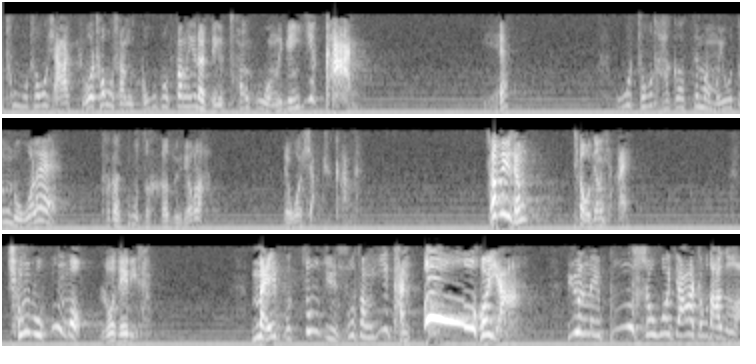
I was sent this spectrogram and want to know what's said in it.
头朝下，脚朝上，勾住房檐的对窗户往里边一看，耶！我周大哥怎么没有等着我来？他可独自喝醉了了。带我下去看看。噌的一声，跳江下来，轻如鸿毛落在地上，迈步走进书房一看，哦呀！原来不是我家周大哥，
